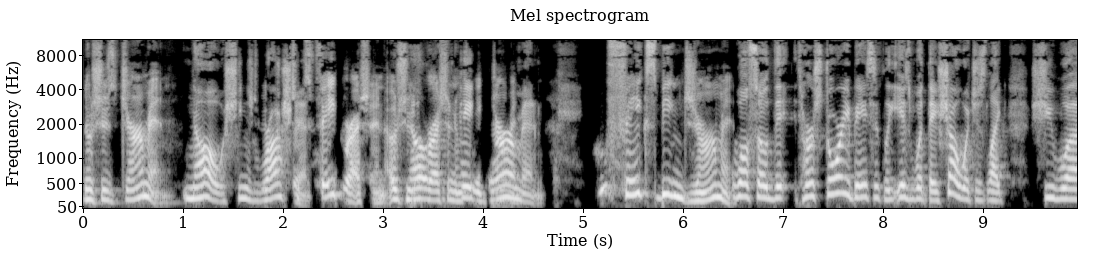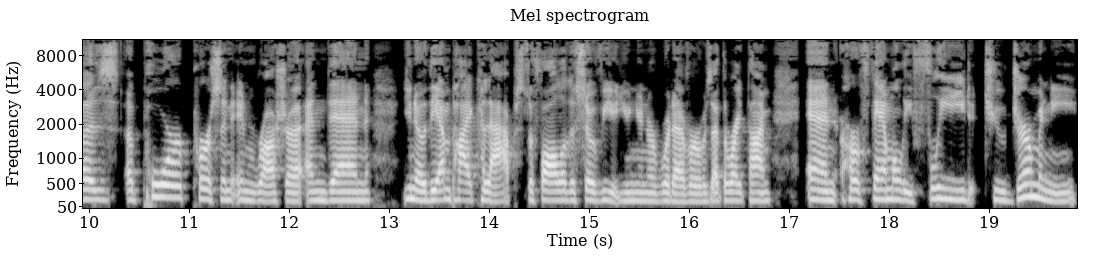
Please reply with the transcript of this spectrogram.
No, she's German. no, she's Russian. She's fake Russian. Oh, she's No, Russian and fake fake German. German. Fakes being German? Well, so the, her story basically is what they show, which is like she was a poor person in Russia, and then you know the empire collapsed, the fall of the Soviet Union or whatever was at the right time, and her family fled to Germany.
